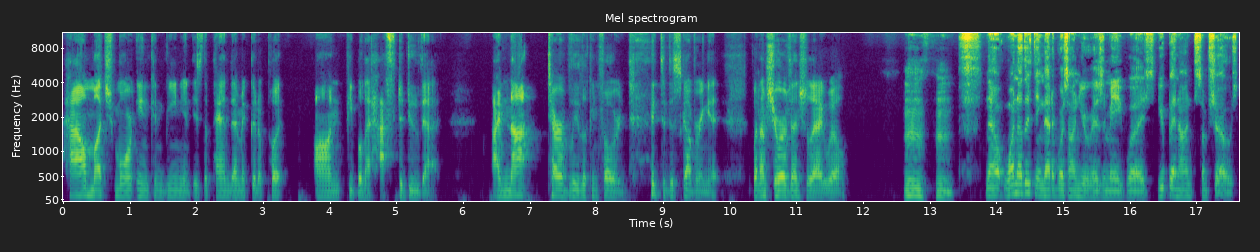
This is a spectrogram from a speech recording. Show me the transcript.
How much more inconvenient is the pandemic going to put on people that have to do that? I'm not terribly looking forward to discovering it but i'm sure eventually i will hmm Now, one other thing that was on your resume was you've been on some shows,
